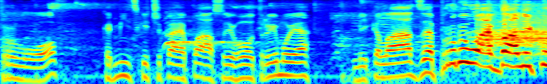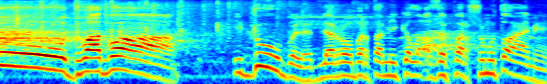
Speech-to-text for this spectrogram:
Фролов. Камінський чекає пасу, його отримує. Мікеладзе пробиває в дальній кут! 2-2. І дубль для Роберта Мікеладзе в першому таймі.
